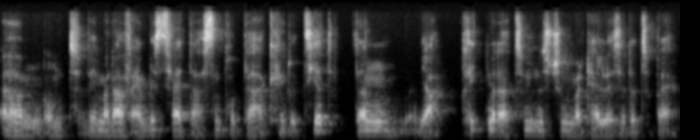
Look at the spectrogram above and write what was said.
Ähm, und wenn man da auf ein bis zwei Tassen pro Tag reduziert, dann ja, trägt man da zumindest schon mal teilweise dazu bei.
